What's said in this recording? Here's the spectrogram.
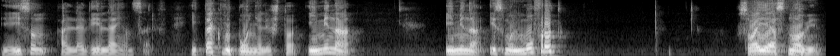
Исм аллади ля янсариф. Итак, вы поняли, что имена, имена Исмуль Муфрат в своей основе,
